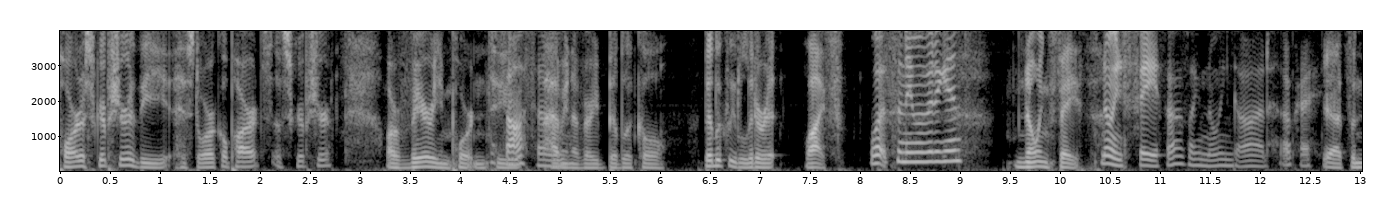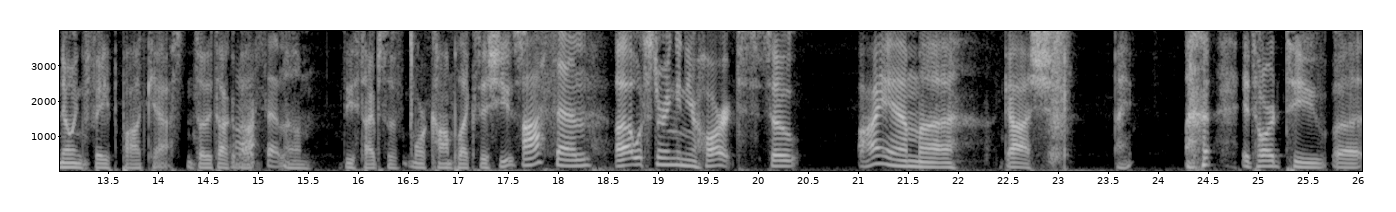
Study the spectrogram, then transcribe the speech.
part of scripture the historical parts of scripture are very important to That's awesome. having a very biblical biblically literate life What's the name of it again? knowing faith Knowing faith. I was like knowing God. Okay. Yeah, it's a Knowing Faith podcast, and so they talk about Awesome. um, these types of more complex issues. Awesome. Uh, what's stirring in your heart? So, I am, uh, gosh, it's hard to uh,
